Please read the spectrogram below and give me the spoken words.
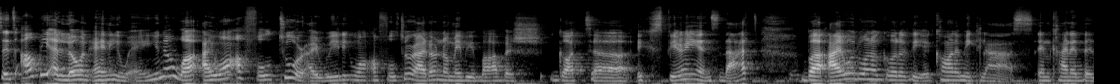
since I'll be alone anyway, you know what? I want a full tour. I really want a full tour. I don't know. Maybe Bhavish got to experience that, but I would want to go to the economy class and kind of the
